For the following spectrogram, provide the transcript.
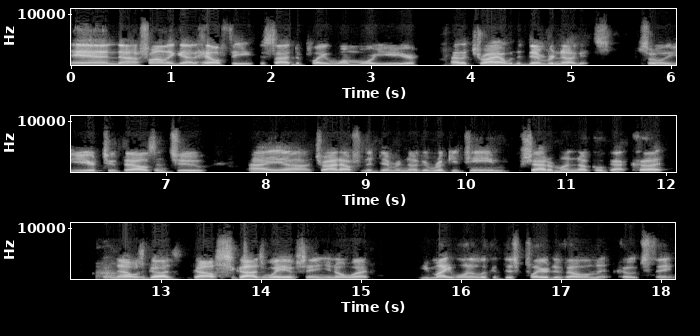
and uh, finally got healthy. Decided to play one more year. Had a tryout with the Denver Nuggets. So the year 2002, I uh, tried out for the Denver Nugget rookie team. Shattered my knuckle, got cut, and that was God's God's, God's way of saying, you know what, you might want to look at this player development coach thing.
